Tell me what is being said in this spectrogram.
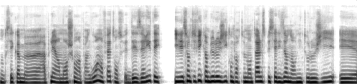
Donc c'est comme euh, appeler un manchot un pingouin. En fait, on se fait déshériter. Il est scientifique en biologie comportementale, spécialisé en ornithologie. Et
